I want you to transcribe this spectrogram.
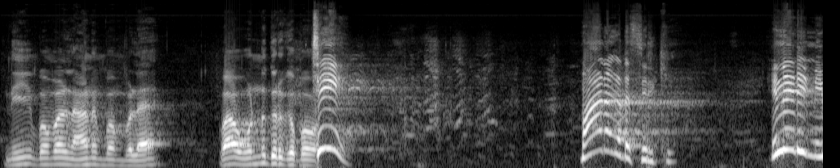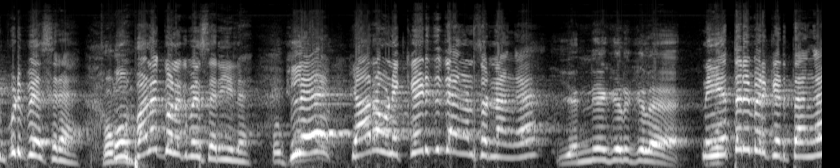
நீ பொம்பளை நானும் பொம்பளை. வா ஒண்ணுக்கு இருக்க போ. மானகட சிரிக்கி. என்னடி நீ இப்படி பேசுற? உன் பழக்கொழக்கமே சரியில்லை. இல்ல யாரோ உன்னை கெடுத்துட்டாங்கன்னு சொன்னாங்க. என்னைய கெடுக்கல. நீ எத்தனை பேர் கெடுத்தாங்க?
